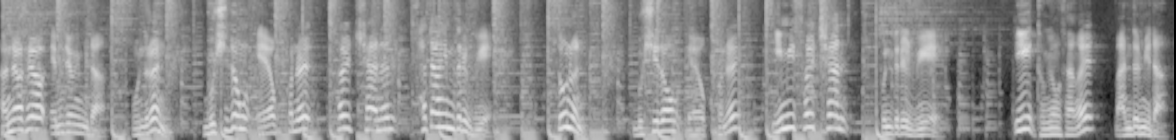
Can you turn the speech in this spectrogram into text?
안녕하세요 M정입니다. 오늘은 무시동 에어컨을 설치하는 사장님들을 위해 또는 무시동 에어컨을 이미 설치한 분들을 위해 이 동영상을 만듭니다.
